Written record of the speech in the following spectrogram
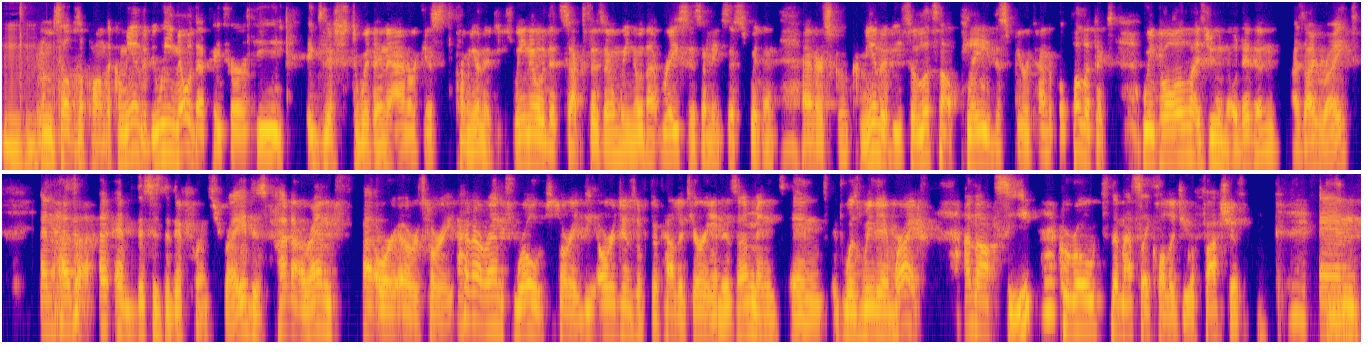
Mhm. themselves upon the community. We know that patriarchy exists within anarchist communities. We know that sexism, we know that racism exists within anarchist communities. So let's not play this puritanical politics. We've all, as you noted, and as I write, and has a, and this is the difference, right? Is Hannah Arendt, uh, or, or sorry, Hannah Arendt wrote, sorry, the origins of totalitarianism, and and it was William Reich, a Nazi, who wrote the mass psychology of fascism, and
